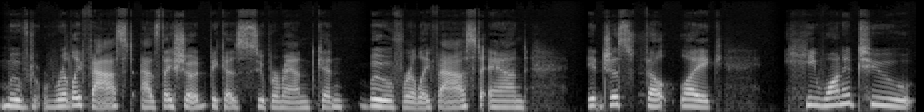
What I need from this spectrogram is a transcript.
moved really fast, as they should, because Superman can move really fast. And it just felt like he wanted to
